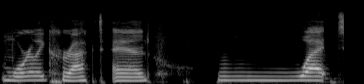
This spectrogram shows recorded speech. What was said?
morally correct and what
